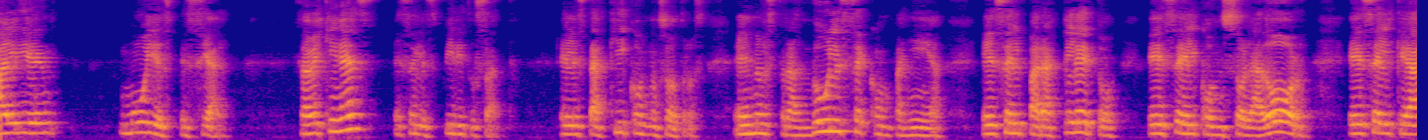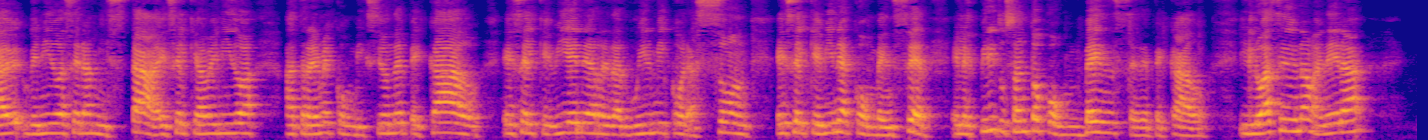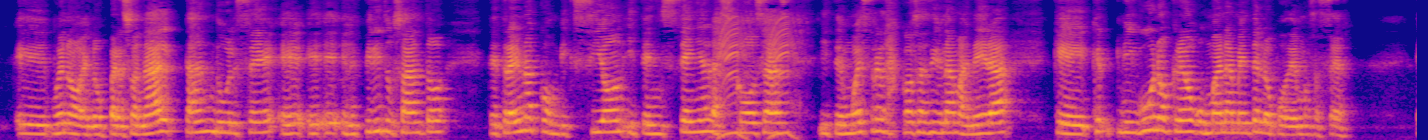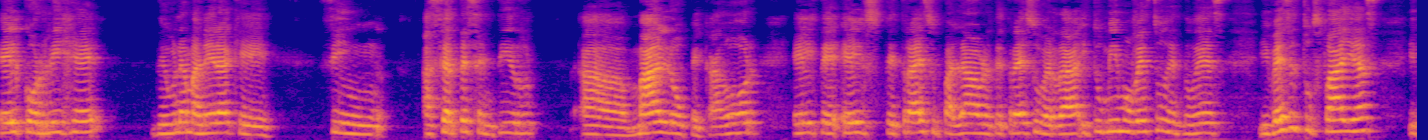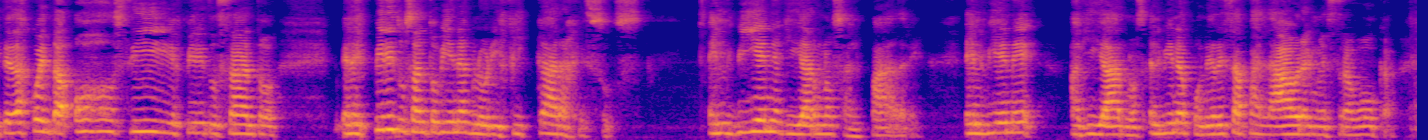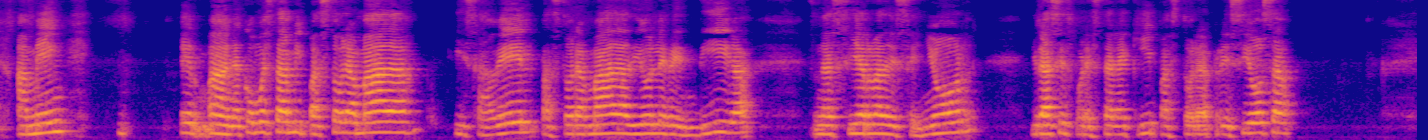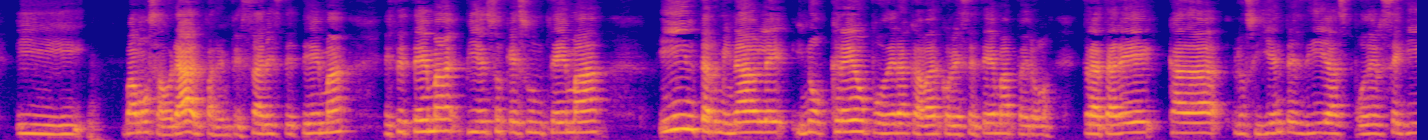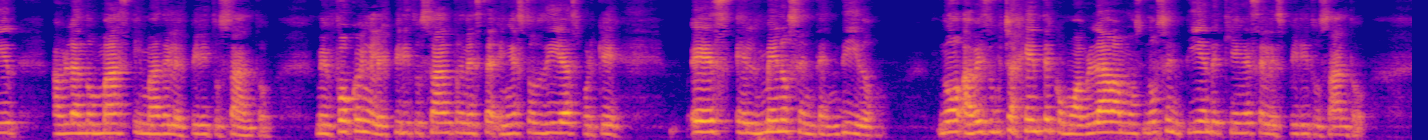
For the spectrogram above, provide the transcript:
alguien muy especial. ¿Sabes quién es? Es el Espíritu Santo. Él está aquí con nosotros. Es nuestra dulce compañía. Es el paracleto. Es el consolador. Es el que ha venido a hacer amistad. Es el que ha venido a, traerme convicción de pecado. Es el que viene a redarguir mi corazón. Es el que viene a convencer. El Espíritu Santo convence de pecado. Y lo hace de una manera eh, bueno, en lo personal, tan dulce. Eh, eh, el Espíritu Santo te trae una convicción y te enseña las cosas y te muestra las cosas de una manera que, ninguno creo humanamente lo podemos hacer. Él corrige de una manera que sin hacerte sentir uh, malo, pecador, él te, él te trae su palabra, te trae su verdad y tú mismo ves tu desnudez y ves tus fallas y te das cuenta, oh sí, Espíritu Santo, el Espíritu Santo viene a glorificar a Jesús. Él viene a guiarnos al Padre. Él viene a guiarnos. Él viene a poner esa palabra en nuestra boca. Amén. Hermana, ¿cómo está mi pastora amada? Isabel, pastora amada, Dios le bendiga. Es una sierva del Señor. Gracias por estar aquí, pastora preciosa. Y Vamos a orar para empezar este tema. Este tema pienso que es un tema interminable y no creo poder acabar con este tema, pero trataré cada los siguientes días poder seguir hablando más y más del Espíritu Santo. Me enfoco en el Espíritu Santo en, este, en estos días porque es el menos entendido. No, a veces mucha gente, como hablábamos, no se entiende quién es el Espíritu Santo.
